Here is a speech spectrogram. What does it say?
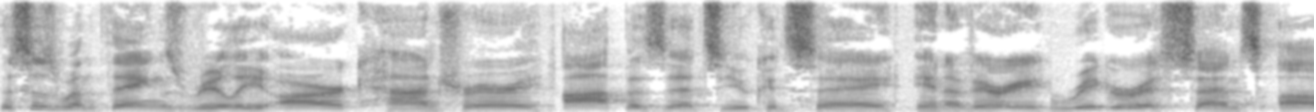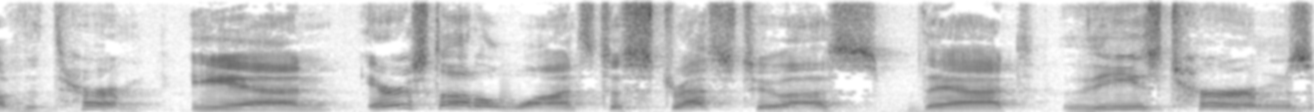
This is when things really are contrary, opposites, you could say, in a very rigorous sense of the term. And Aristotle wants to stress to us that these terms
